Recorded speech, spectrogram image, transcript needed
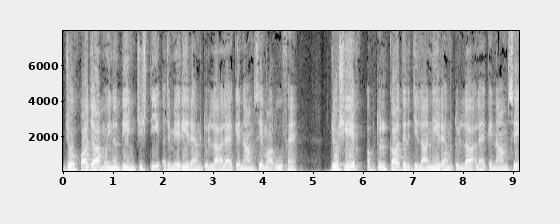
جو خواجہ معین الدین چشتی اجمیری رحمت اللہ علیہ کے نام سے معروف ہیں۔ جو شیخ عبد القادر جیلانی رحمت اللہ علیہ کے نام سے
